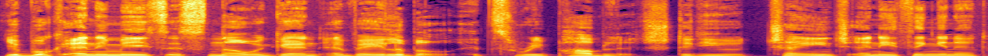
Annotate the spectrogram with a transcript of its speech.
Your book Enemies is now again available. It's republished. Did you change anything in it?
